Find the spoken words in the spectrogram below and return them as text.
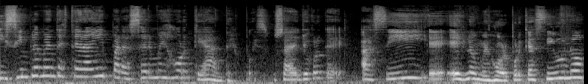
y simplemente estén ahí para ser mejor que antes, pues. O sea, yo creo que así eh, es lo mejor, porque así uno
